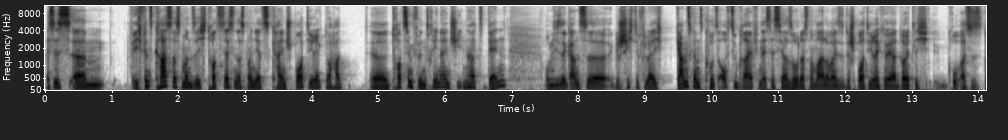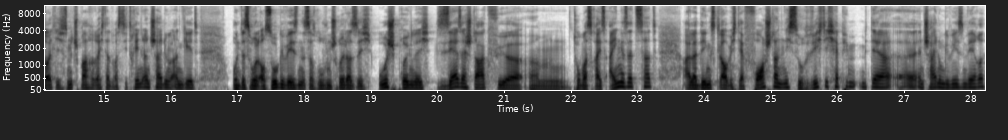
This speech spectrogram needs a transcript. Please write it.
es ist, ähm, ich finde es krass, dass man sich trotz dessen, dass man jetzt keinen Sportdirektor hat, äh, trotzdem für einen Trainer entschieden hat, denn, um diese ganze Geschichte vielleicht ganz, ganz kurz aufzugreifen. Es ist ja so, dass normalerweise der Sportdirektor ja deutlich, also deutliches Mitspracherecht hat, was die Trainerentscheidung angeht. Und es wohl auch so gewesen ist, dass Rufen Schröder sich ursprünglich sehr, sehr stark für ähm, Thomas Reis eingesetzt hat. Allerdings glaube ich, der Vorstand nicht so richtig happy mit der äh, Entscheidung gewesen wäre.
